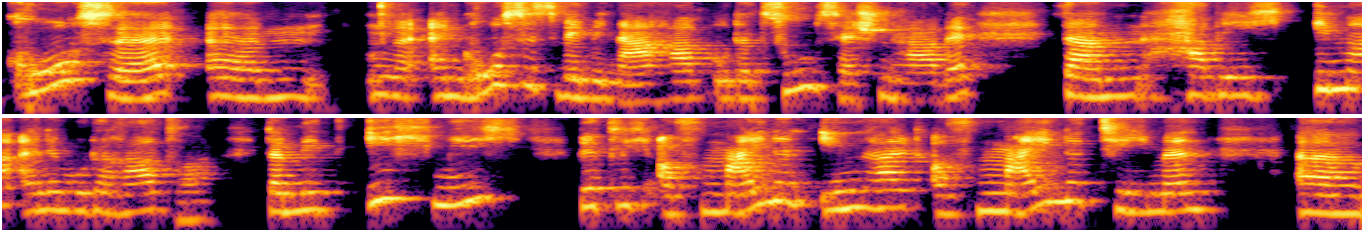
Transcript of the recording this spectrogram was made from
große, ähm, ein großes Webinar habe oder Zoom-Session habe, dann habe ich immer einen Moderator, damit ich mich wirklich auf meinen Inhalt, auf meine Themen äh,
